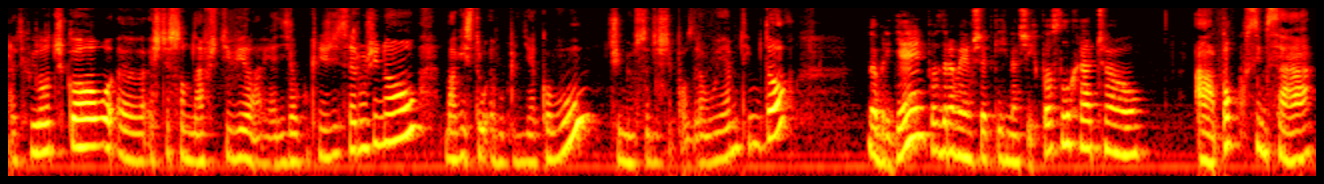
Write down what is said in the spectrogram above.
pred chvíľočkou, e, ešte som navštívila riaditeľku knižnice Ružinou, magistru Evu Pindiakovú, čím ju srdečne pozdravujem týmto. Dobrý deň, pozdravujem všetkých našich poslucháčov. A pokúsim sa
